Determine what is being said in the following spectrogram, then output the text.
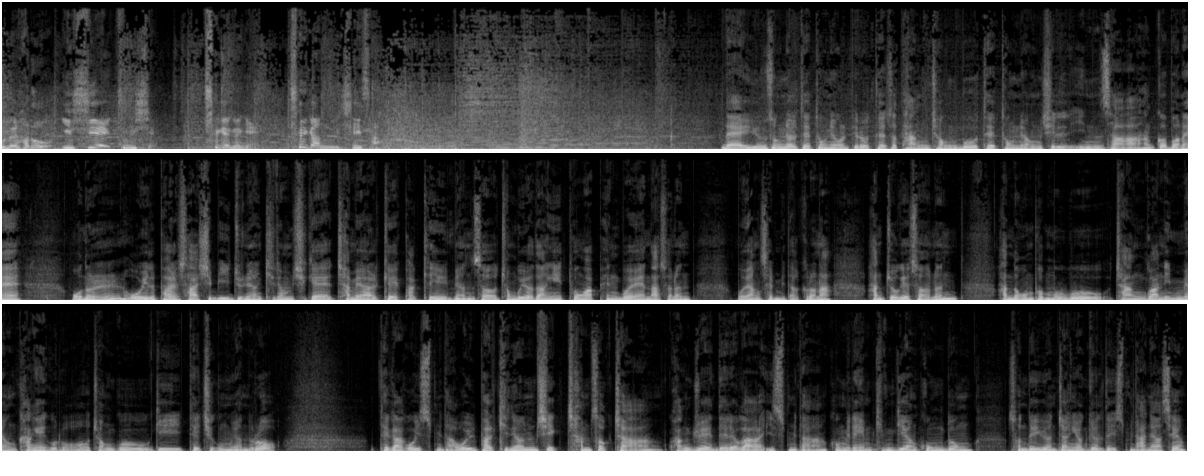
오늘 하루 이슈의 중심 최경영의 최강 시사. 네, 윤석열 대통령을 비롯해서 당 정부 대통령실 인사 한꺼번에 오늘 5.18 42주년 기념식에 참여할 계획 밝히면서 정부 여당이 통합 행보에 나서는 모양새입니다. 그러나 한쪽에서는 한동훈 법무부 장관 임명 강행으로 전국이 대치 국면으로 돼가고 있습니다. 5.18 기념식 참석자 광주에 내려가 있습니다. 국민의힘 김기현 공동 선대위원장 연결돼 있습니다. 안녕하세요.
